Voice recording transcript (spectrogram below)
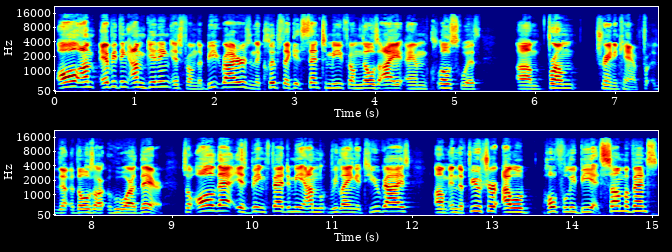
All I'm everything I'm getting is from the beat writers and the clips that get sent to me from those I am close with um, from training camp. The, those are who are there. So all that is being fed to me. I'm relaying it to you guys. Um, in the future, I will hopefully be at some events,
